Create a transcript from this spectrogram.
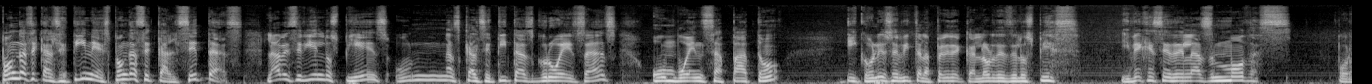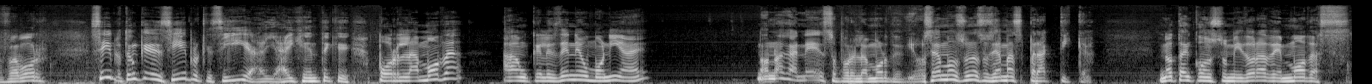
Póngase calcetines, póngase calcetas, lávese bien los pies, unas calcetitas gruesas, un buen zapato y con eso evita la pérdida de calor desde los pies. Y déjese de las modas, por favor. Sí, lo tengo que decir porque sí, hay, hay gente que por la moda, aunque les dé neumonía, ¿eh? No, no hagan eso, por el amor de Dios. Seamos una sociedad más práctica, no tan consumidora de modas.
